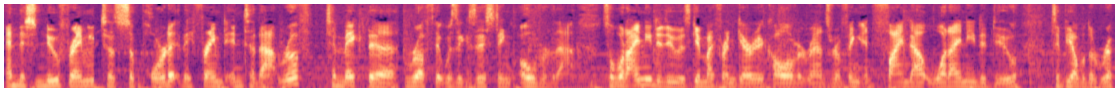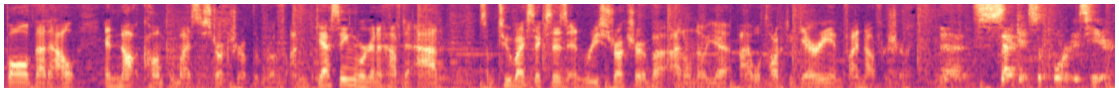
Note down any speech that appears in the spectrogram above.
and this new framing to support it, they framed into that roof to make the roof that was existing over that. So what I need to do is give my friend Gary a call over at Rand's Roofing and find out what I need to do to be able to rip all of that out and not compromise the structure of the roof. I'm guessing we're gonna have to add some two by sixes and restructure it, but I don't know yet. I will talk to Gary and find out for sure. The second support is here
